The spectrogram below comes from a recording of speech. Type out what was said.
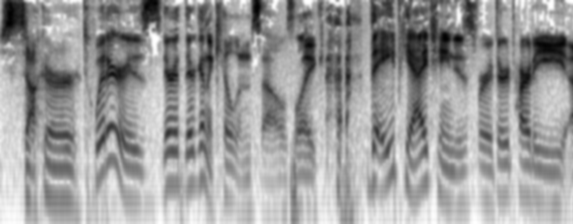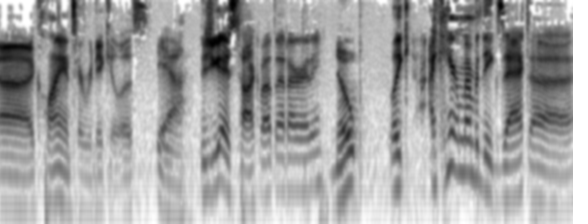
Sucker. Twitter is they're they're gonna kill themselves. Like the API changes for third party uh, clients are ridiculous. Yeah. Did you guys talk about that already? Nope. Like I can't remember the exact uh,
